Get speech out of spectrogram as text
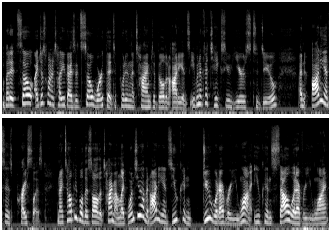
but it's so i just want to tell you guys it's so worth it to put in the time to build an audience even if it takes you years to do. An audience is priceless. And i tell people this all the time i'm like once you have an audience you can do whatever you want. You can sell whatever you want.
